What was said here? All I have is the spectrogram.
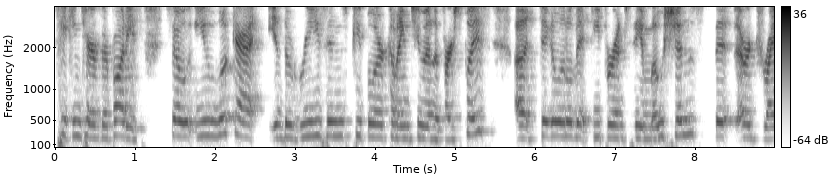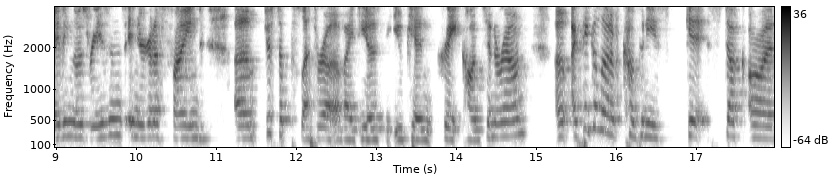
taking care of their bodies. So you look at the reasons people are coming to in the first place, uh, dig a little bit deeper into the emotions that are driving those reasons, and you're going to find um, just a plethora of ideas that you can create content around. Uh, I think a lot of companies get stuck on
